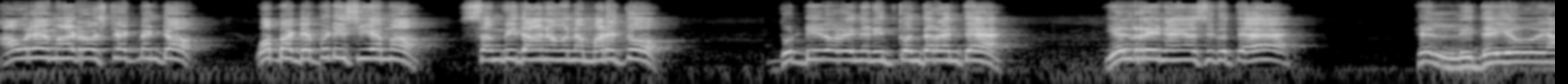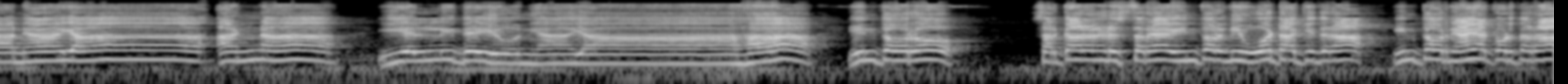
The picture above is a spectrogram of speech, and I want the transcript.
ಅವರೇ ಮಾಡಿರೋ ಸ್ಟೇಟ್ಮೆಂಟ್ ಒಬ್ಬ ಡೆಪ್ಯೂಟಿ ಸಿಎಂ ಸಂವಿಧಾನವನ್ನ ಮರೆತು ದುಡ್ಡಿರೋರಿಂದ ನಿಂತ್ಕೊಂತಾರಂತೆ. ಎಲ್ರಿ ನ್ಯಾಯ ಸಿಗುತ್ತೆ. ಎಲ್ಲಿದೆಯೋ ಯಾ ನ್ಯಾಯ ಅಣ್ಣ, ಎಲ್ಲಿದೆಯೋ ನ್ಯಾಯ? ಇಂಥವ್ರು ಸರ್ಕಾರ ನಡೆಸ್ತಾರೆ, ಇಂಥವ್ರಿಗೆ ನೀವು ಓಟ್ ಹಾಕಿದ್ದೀರಾ, ಇಂಥವ್ರು ನ್ಯಾಯ ಕೊಡ್ತಾರಾ?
